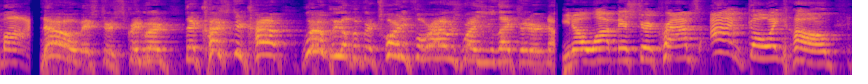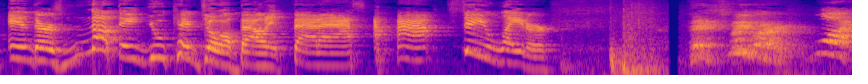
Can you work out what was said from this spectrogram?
Mind? No, Mr. Squidward, the Krusty Krab will be open for 24 hours whether you like it or not. You know what, Mr. Krabs? I'm going home, and there's nothing you can do about it, fat ass. See you later. Hey, Squidward! What?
